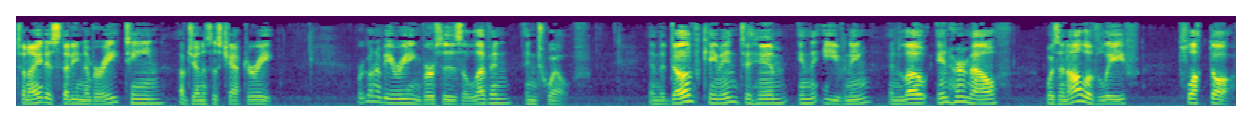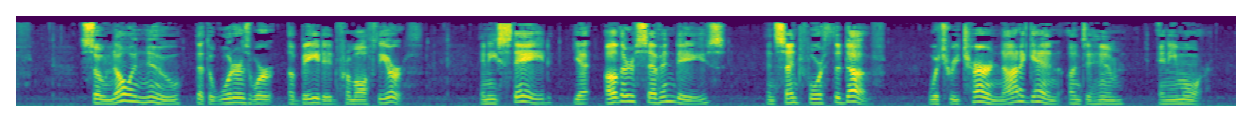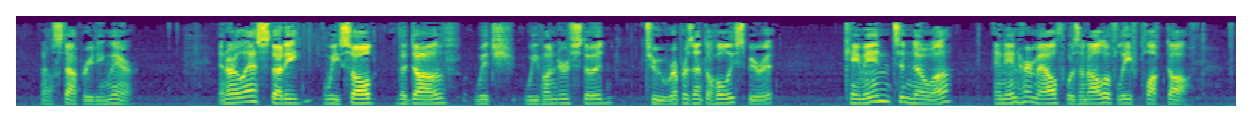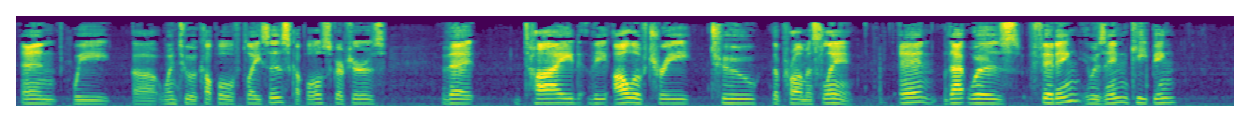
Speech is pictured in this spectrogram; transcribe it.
Tonight is study number 18 of Genesis chapter 8. We're going to be reading verses 11 and 12. And the dove came in to him in the evening, and lo, in her mouth was an olive leaf plucked off. So Noah knew that the waters were abated from off the earth. And he stayed yet other seven days, and sent forth the dove, which returned not again unto him any more. And I'll stop reading there. In our last study, we saw the dove, which we've understood to represent the Holy Spirit, came in to Noah, and in her mouth was an olive leaf plucked off. And we uh, went to a couple of places, couple of scriptures that tied the olive tree to the promised land. And that was fitting. It was in keeping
